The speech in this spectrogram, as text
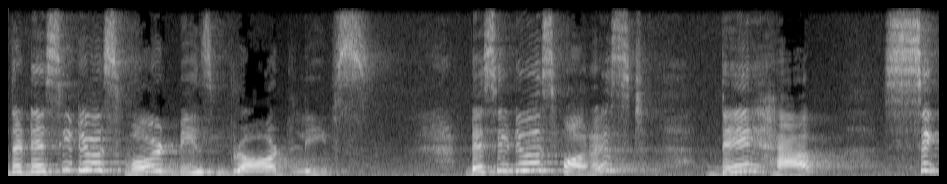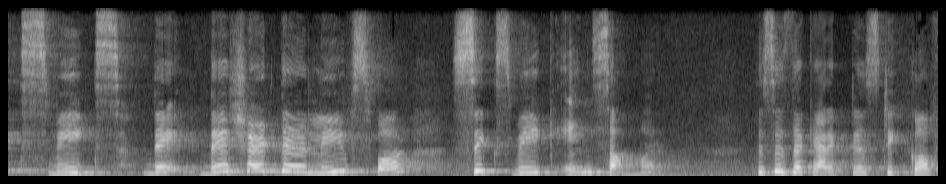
The deciduous word means broad leaves. Deciduous forest, they have six weeks. They, they shed their leaves for six weeks in summer. This is the characteristic of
